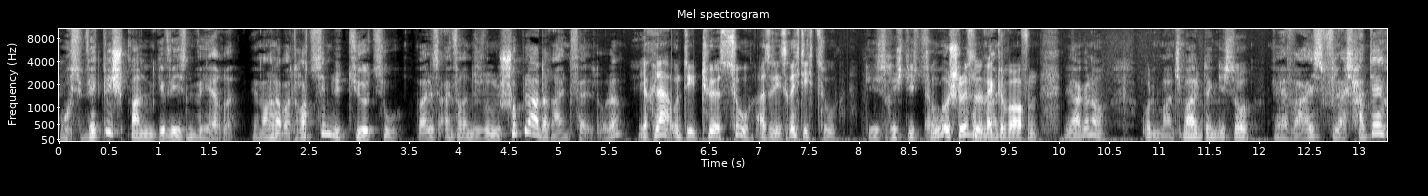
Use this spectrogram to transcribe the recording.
wo es wirklich spannend gewesen wäre. Wir machen aber trotzdem die Tür zu, weil es einfach in so eine Schublade reinfällt, oder? Ja klar, und die Tür ist zu, also die ist richtig zu. Die ist richtig zu. Oh, Schlüssel weggeworfen. Ja, genau. Und manchmal denke ich so, wer weiß, vielleicht hat er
